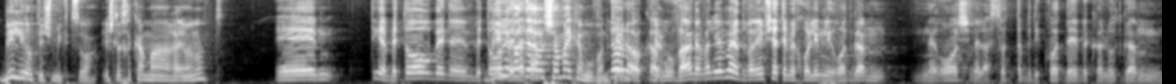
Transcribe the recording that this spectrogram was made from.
בלי להיות איש מקצוע. יש לך כמה רעיונות? אמ, תראה, בתור בן בתור בלי לוותר אדם- על השמאי כמובן, לא, כן? לא, כן. כמובן, אבל אני אומר, דברים שאתם יכולים לראות גם מראש ולעשות את הבדיקות די בקלות גם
